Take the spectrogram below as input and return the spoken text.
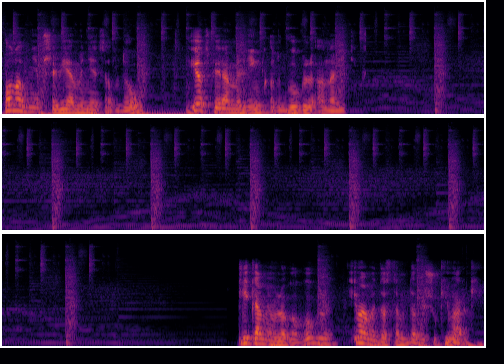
Ponownie przewijamy nieco w dół i otwieramy link od Google Analytics. Klikamy w logo Google i mamy dostęp do wyszukiwarki.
